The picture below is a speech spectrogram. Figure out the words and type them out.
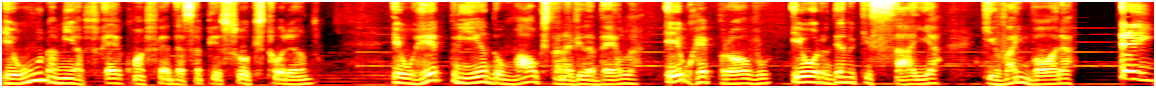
Eu uno a minha fé com a fé dessa pessoa que está orando. Eu repreendo o mal que está na vida dela. Eu reprovo, eu ordeno que saia, que vá embora, em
